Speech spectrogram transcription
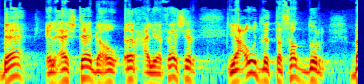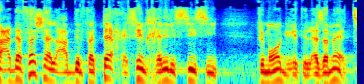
ده الهاشتاج أهو ارحل يا فاشل يعود للتصدر بعد فشل عبد الفتاح حسين خليل السيسي في مواجهة الأزمات.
